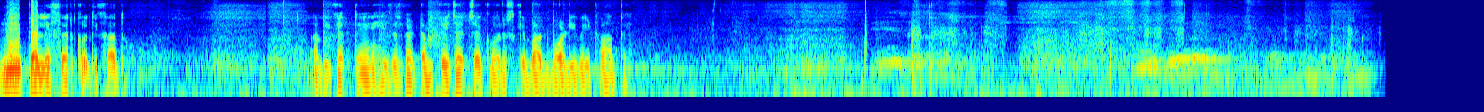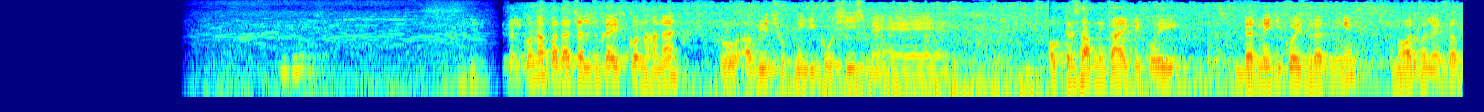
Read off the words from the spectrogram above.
नहीं पहले सर को दिखा दो। अभी करते हैं हेजल का टेम्परेचर चेक और उसके बाद बॉडी वेट वहाँ पे। डीजल को ना पता चल चुका है इसको नहाना है तो अब ये छुपने की कोशिश में है। डॉक्टर साहब ने कहा है कि कोई डरने की कोई ज़रूरत नहीं है, नॉर्मल है सब,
